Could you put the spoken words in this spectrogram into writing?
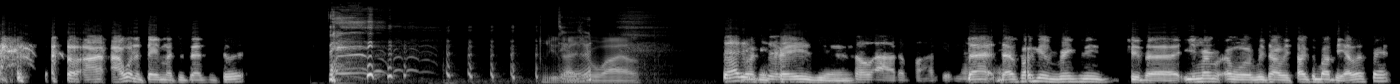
I, I wouldn't pay much attention to it. You guys are wild. That is fucking just crazy, so out of pocket, man. That that fucking brings me to the. You remember when we talked? We talked about the elephant.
